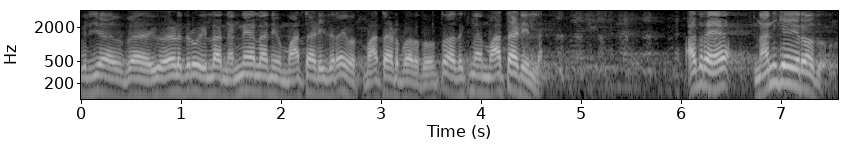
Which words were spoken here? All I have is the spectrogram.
ವಿಜಯ ಹೇಳಿದ್ರು, ಇಲ್ಲ, ನೆನ್ನೆ ಎಲ್ಲ ನೀವು ಮಾತಾಡಿದ್ರೆ ಇವತ್ತು ಮಾತಾಡಬಾರ್ದು ಅಂತ. ಅದಕ್ಕೆ ನಾನು ಮಾತಾಡಿಲ್ಲ. ಆದರೆ, ನನಗೆ ಇರೋದು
